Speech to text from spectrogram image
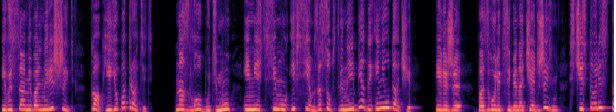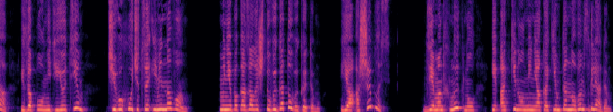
и вы сами вольны решить, как ее потратить. На злобу, тьму и месть всему и всем за собственные беды и неудачи. Или же позволить себе начать жизнь с чистого листа и заполнить ее тем, чего хочется именно вам. Мне показалось, что вы готовы к этому. Я ошиблась? Демон хмыкнул и окинул меня каким-то новым взглядом.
